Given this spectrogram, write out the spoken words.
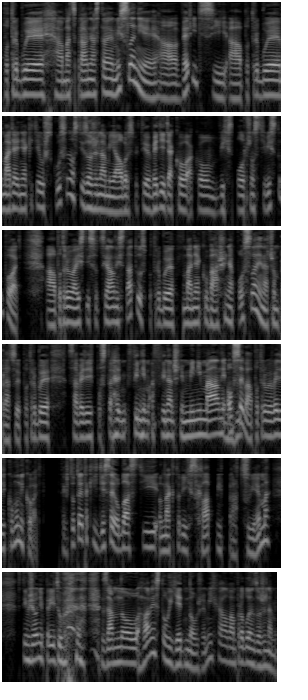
Potrebuje mať správne nastavené myslenie a veriť si a potrebuje mať aj nejaké tie už skúsenosti so ženami alebo respektíve vedieť, ako, ako v ich spoločnosti vystupovať. A potrebuje mať istý sociálny status, potrebuje mať nejakú vášeň a poslanie, na čom pracuje, potrebuje sa vedieť postarať finančne minimálne mm-hmm. o seba, potrebuje vedieť komunikovať. Takže toto je takých 10 oblastí, na ktorých s chlapmi pracujem, s tým, že oni prídu za mnou hlavne s tou jednou, že Michal, mám problém so ženami.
